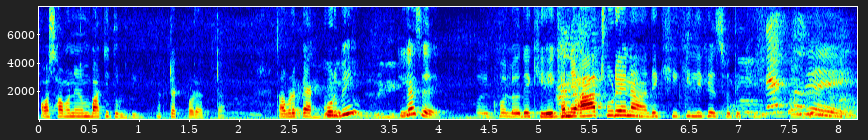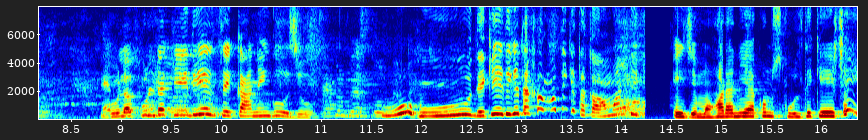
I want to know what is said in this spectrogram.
আবার সাবান এরকম বাটি তুলবি একটার পর একটা। তারপরে প্যাক করবি ঠিক আছে? ওই খোলো দেখি। এখানে আ ছুড়ে না দেখি কি লিখেছো দেখি। গোলাপ ফুলটা কে দিয়েছে? কানে গোজো। উহু দেখি এদিকে তাকা আমার দিকে তাকা আমার দিকে। এই যে মহারানী এখন স্কুল থেকে এসেই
